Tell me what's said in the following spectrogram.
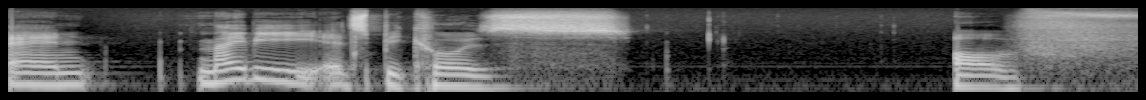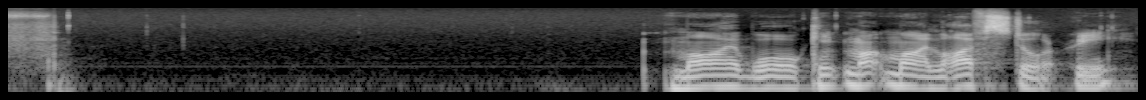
and maybe it's because of my walk, my, my life story,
